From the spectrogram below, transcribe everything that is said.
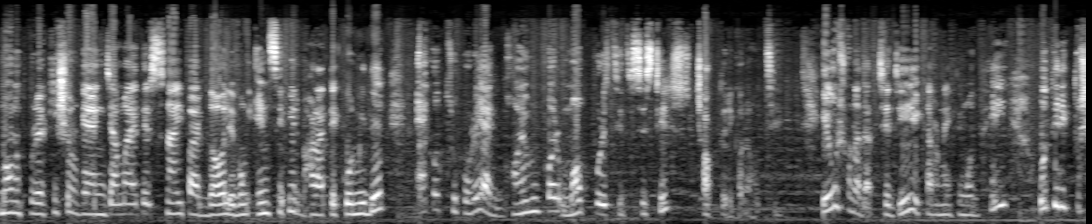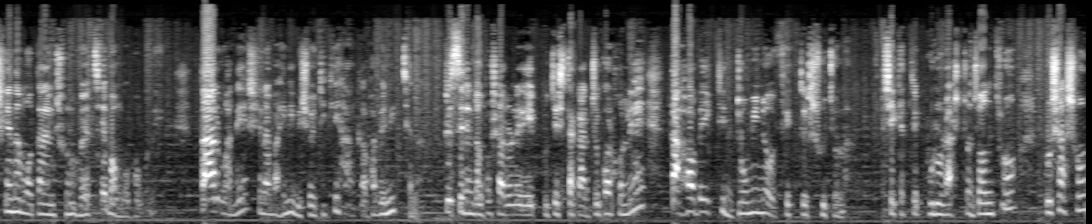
মোহাম্মদপুরের কিশোর গ্যাং জামায়াতের স্নাইপার দল এবং এনসিপির ভাড়াটে কর্মীদের একত্র করে এক ভয়ঙ্কর মব পরিস্থিতি সৃষ্টির ছক তৈরি করা হচ্ছে। এও শোনা যাচ্ছে যে এই কারণে ইতিমধ্যেই অতিরিক্ত সেনা মোতায়েন শুরু হয়েছে বঙ্গভবনে। তার মানে সেনাবাহিনী বিষয়টিকে হালকাভাবে নিচ্ছে না। প্রেসিডেন্ট অপসারণের এই প্রচেষ্টা কার্যকর হলে তা হবে একটি ডোমিনো এফেক্টের সূচনা। সেক্ষেত্রে পুরো রাষ্ট্রযন্ত্র, প্রশাসন,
